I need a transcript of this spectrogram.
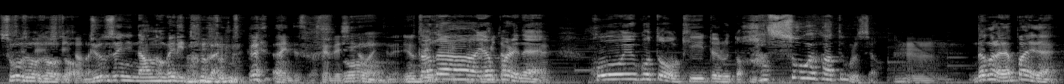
そうそうそうそう。純粋に何のメリットもないんで。ないんですが、宣伝していただいてね。うんただ、やっぱりね、こういうことを聞いてると発想が変わってくるんですよ。うん。だからやっぱりね、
